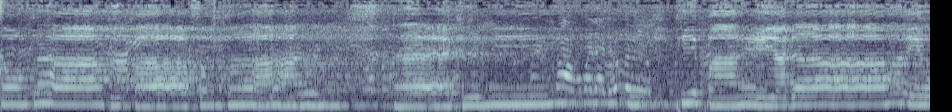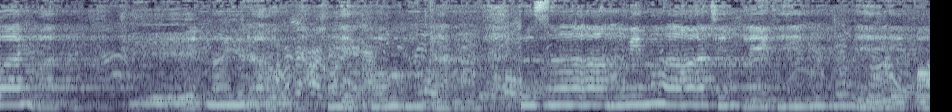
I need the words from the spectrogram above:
สองปรางเพื่อฝากสัมพันธ์แต่คืนนี้ พี่ไปอย่าได้ไว้มัน คืนใหม่เราค่อยพบกันเพื่อสร้างวิมานชิมเพลที่ปอ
